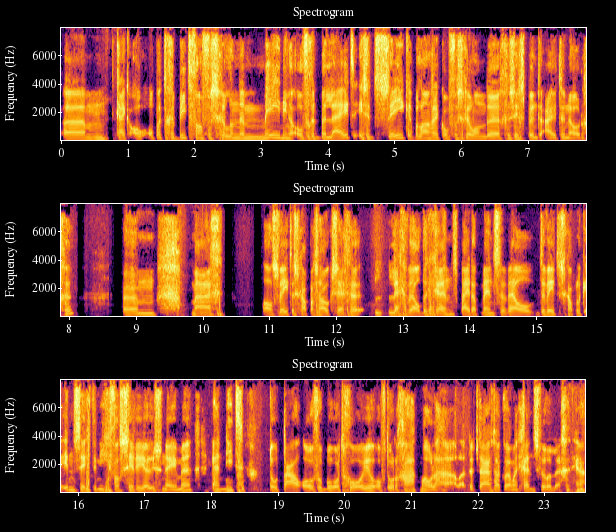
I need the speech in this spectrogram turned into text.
Um, kijk, op het gebied van verschillende meningen over het beleid is het zeker belangrijk om verschillende gezichtspunten uit te nodigen. Um, maar als wetenschapper zou ik zeggen, leg wel de grens bij dat mensen wel de wetenschappelijke inzichten in ieder geval serieus nemen en niet totaal overboord gooien of door de gehaktmolen halen. Dus daar zou ik wel een grens willen leggen. Ja.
